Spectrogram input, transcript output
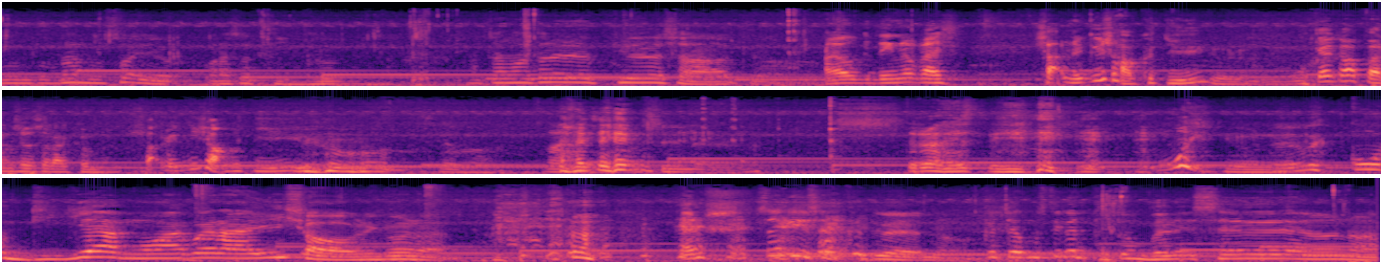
Unturan masa ya ora sedigo. Kacamata ya biasa aja. Aku ketinggal pas sak niki sakit iki. Kayak kapan saya seragam? Sak niki sakit iki. Terus iya. Wih, Wih, aku ora iso ning ngono. Kan sakit sakit wae no. Kerja mesti kan butuh balik se ngono.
